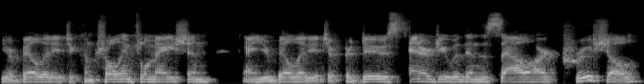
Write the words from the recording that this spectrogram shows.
your ability to control inflammation, and your ability to produce energy within the cell are crucial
